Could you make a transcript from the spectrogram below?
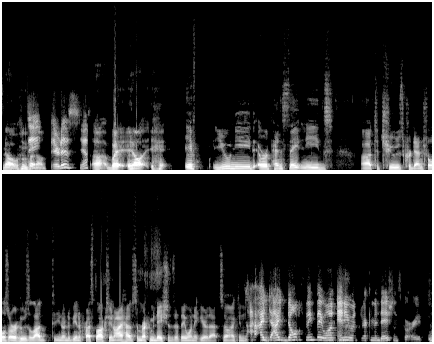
No, but um, there it is. Yeah. Uh, but you know, if you need or Penn State needs uh, to choose credentials or who's allowed to you know to be in a press box you know i have some recommendations if they want to hear that so i can i, I don't think they want anyone's recommendations corey.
